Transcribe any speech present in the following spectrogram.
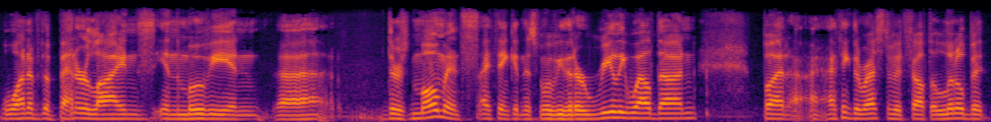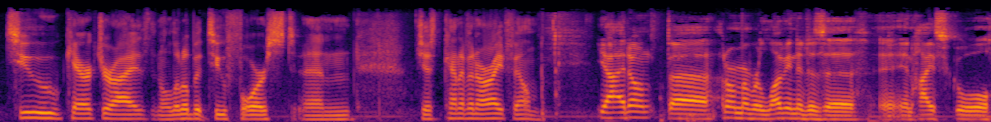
one of the better lines in the movie, and uh, there's moments I think in this movie that are really well done. But I, I think the rest of it felt a little bit too characterized and a little bit too forced, and just kind of an all right film. Yeah, I don't. Uh, I don't remember loving it as a in high school.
